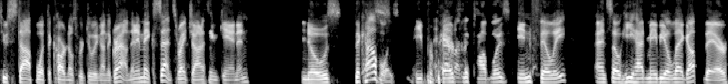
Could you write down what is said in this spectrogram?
to stop what the Cardinals were doing on the ground. And it makes sense, right? Jonathan Gannon knows the Cowboys. He prepared for the Cowboys in Philly. And so he had maybe a leg up there.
